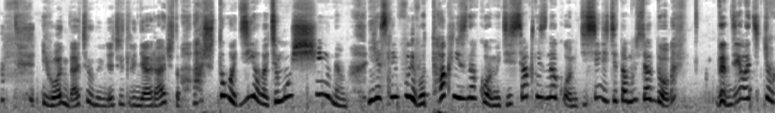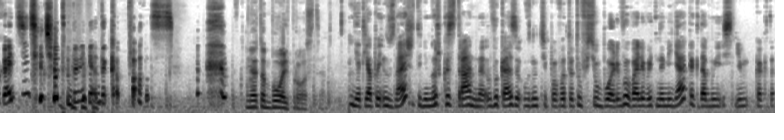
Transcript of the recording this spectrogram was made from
И он начал на меня чуть ли не орать, что «А что делать мужчинам, если вы вот так не знакомитесь, так не знакомитесь, сидите там у себя дома? Да делайте, что хотите, что-то до меня докопался». Ну, это боль просто. Нет, я, ну, знаешь, это немножко странно выказывать, ну, типа, вот эту всю боль вываливать на меня, когда мы с ним как-то...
